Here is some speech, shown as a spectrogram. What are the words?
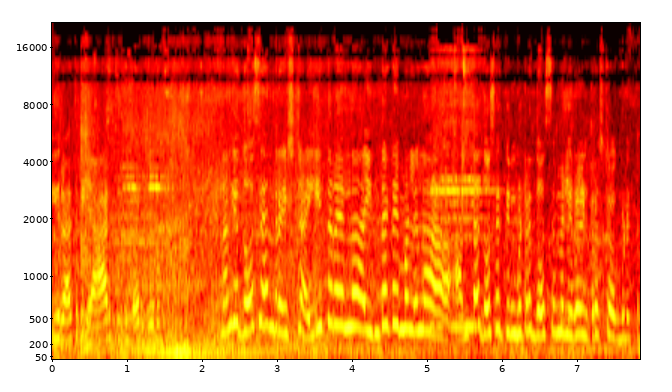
ಈ ರಾತ್ರಿ ಯಾರು ತಿಂತಾರೆ ಗುರು? ನನಗೆ ದೋಸೆ ಅಂದರೆ ಇಷ್ಟ. ಈ ಥರ ಎಲ್ಲ, ಇಂಥ ಟೈಮಲ್ಲೆಲ್ಲ ಅಂಥ ದೋಸೆ ತಿನ್ಬಿಟ್ರೆ ದೋಸೆ ಮೇಲೆ ಇರೋ ಇಂಟ್ರೆಸ್ಟ್ ಹೋಗ್ಬಿಡುತ್ತೆ.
